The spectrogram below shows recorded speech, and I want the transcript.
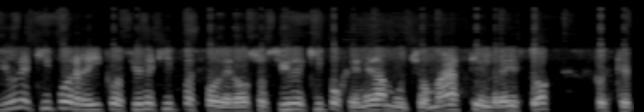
si un equipo es rico, si un equipo es poderoso, si un equipo genera mucho más que el resto, pues que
